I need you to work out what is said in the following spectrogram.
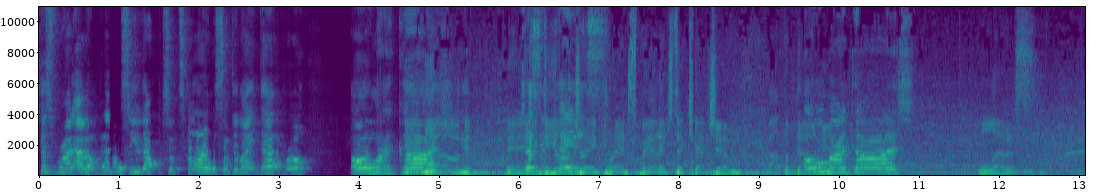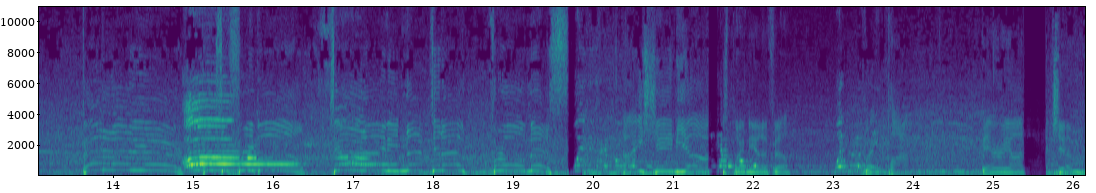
Just run out of bounds so you got some time or something like that, bro. Oh my gosh. And Just DeAndre case. Prince managed to catch him. Got them down Oh here. my gosh. Levis. Batted out of the air. Oh! It's a free ball. Joe Ivey knocked it out for Ole Miss. Wait, we gotta go back. Isheem Young. He's played in the NFL. Quick pop. Barry on him.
